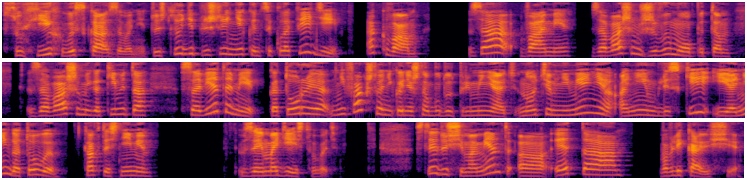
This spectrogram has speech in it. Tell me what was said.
сухих высказываний. То есть люди пришли не к энциклопедии, а к вам. За вами, за вашим живым опытом, за вашими какими-то советами, которые не факт, что они, конечно, будут применять, но тем не менее они им близки и они готовы как-то с ними взаимодействовать. Следующий момент а, это вовлекающие.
